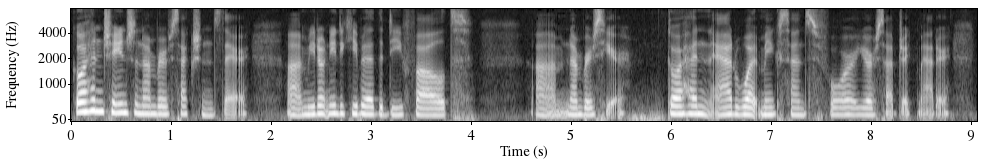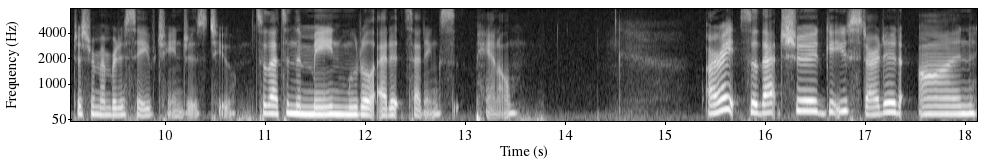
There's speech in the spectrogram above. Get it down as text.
go ahead and change the number of sections there. Um, you don't need to keep it at the default um, numbers here. Go ahead and add what makes sense for your subject matter. Just remember to save changes too. So that's in the main Moodle edit settings panel. All right, so that should get you started on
